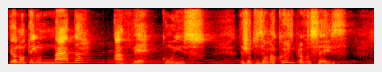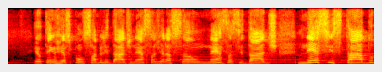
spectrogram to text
eu não tenho nada a ver com isso. Deixa eu dizer uma coisa para vocês. Eu tenho responsabilidade nessa geração, nessa cidade, nesse estado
